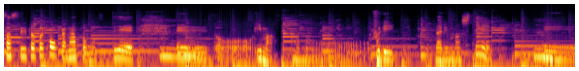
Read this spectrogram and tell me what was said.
させていただこうかなと思って。えー、と今、あのーフリーになりまして、うんえー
